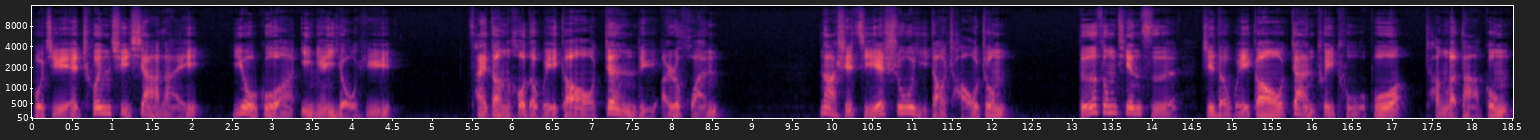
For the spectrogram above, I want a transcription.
不觉春去夏来，又过一年有余，才等候的韦高振旅而还。那时节书已到朝中，德宗天子知得韦高战退吐蕃，成了大功，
